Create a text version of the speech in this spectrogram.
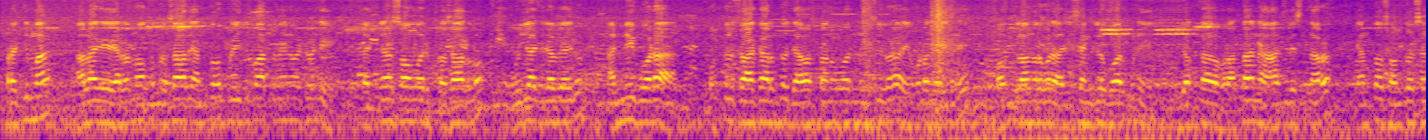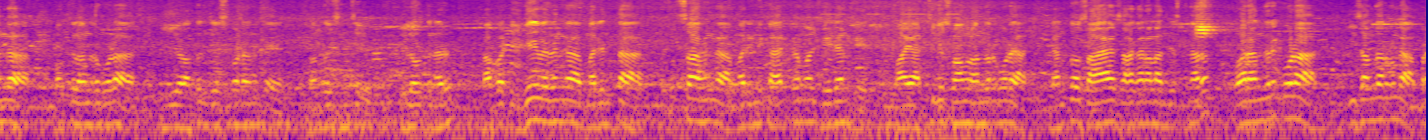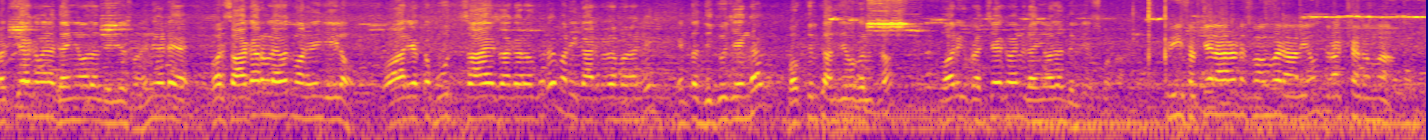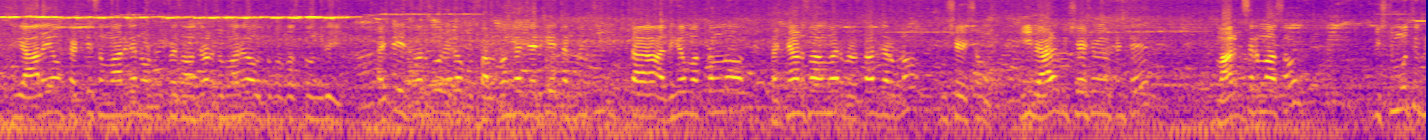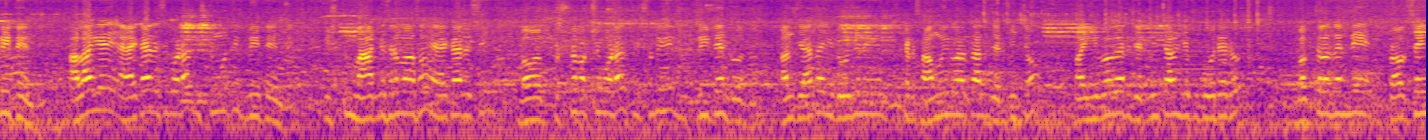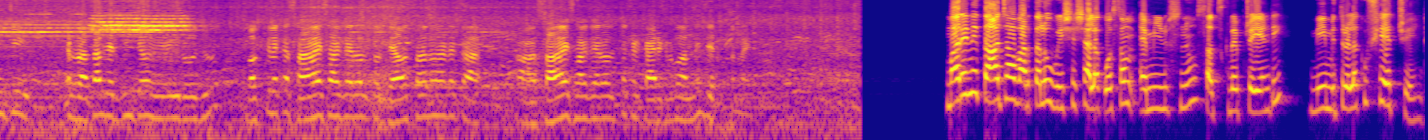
ప్రతిమ అలాగే ఎర్రనోక ప్రసాదం ఎంతో ప్రీతిపాత్రమైనటువంటి సత్యనారాయణ స్వామి వారి ప్రసాదము పూజా ద్రవ్యాలు అన్నీ కూడా భక్తుల సహకారంతో దేవస్థానం వారి నుంచి కూడా ఇవ్వడం జరిగింది. భక్తులందరూ కూడా అధిక సంఖ్యలో పాల్గొని ఈ యొక్క వ్రతాన్ని ఆచరిస్తున్నారు. ఎంతో సంతోషంగా భక్తులందరూ కూడా ఈ వ్రతం చేసుకోవడానికి సంతోషించి ఫీల్ అవుతున్నారు కాబట్టి ఇదే విధంగా మరింత ఉత్సాహంగా మరిన్ని కార్యక్రమాలు చేయడానికి మా అర్చక స్వాములు అందరూ కూడా ఎంతో సహాయ సహకారాలు అందిస్తున్నారు. వారందరికీ కూడా ఈ సందర్భంగా ప్రత్యేకమైన ధన్యవాదాలు తెలియజేస్తున్నాం ఎందుకంటే వారి సహకారం లేకపోతే మనం ఏం చేయలేం. వారి యొక్క పూర్తి సహాయ సహకారాలతో మన ఈ కార్యక్రమాన్ని ఇంత దిగ్విజయంగా భక్తులకు అందివ్వగలుగుతున్నాం. వారికి ప్రత్యేకమైన ధన్యవాదాలు తెలియజేసుకుంటాం శ్రీ సత్యనారాయణ స్వామివారి ఆలయం ద్రాక్షారమ్మ. ఈ ఆలయం కట్టి సుమారుగా నూట ముప్పై సంవత్సరాలు సుమారుగా వస్తుంది. అయితే ఇంతవరకు ఏదో స్వల్పంగా జరిగే తప్పించి ఇంత అధిక మొత్తంలో సత్యనారాయణ స్వామివారి వ్రతాలు జరపడం విశేషం. ఈ వేళ విశేషం ఏమిటంటే మార్గశిర మాసం విష్ణుమూర్తి ప్రీతైంది అలాగే ఏకాదశి కూడా విష్ణుమూర్తి ప్రీతైంది. విష్ణు మార్గశిర మాసం ఏకాదశి కృష్ణపక్షం కూడా కృష్ణుడి ప్రీతైన రోజు. అందుచేత ఈ రోజుని ఇక్కడ సామూహిక వ్రతాలు జరిపించాం. మా ఈవో గారు జరిపించాలని చెప్పి కోరారు. భక్తులందరినీ ప్రోత్సహించి ఇక్కడ వ్రతాలు జరిపించాం ఈ రోజు. భక్తుల యొక్క సహాయ సహకారాలతో దేవస్థానం యొక్క సహాయ సహకారాలతో ఇక్కడ కార్యక్రమాలన్నీ జరుగుతున్నాయి. మరిన్ని తాజా వార్తలు విశేషాల కోసం ఎం న్యూస్ను సబ్స్క్రైబ్ చేయండి. మీ మిత్రులకు షేర్ చేయండి.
